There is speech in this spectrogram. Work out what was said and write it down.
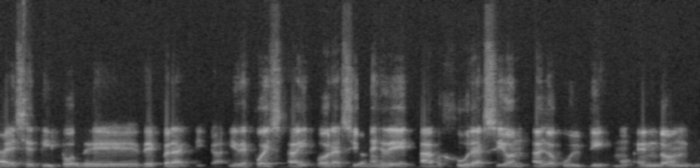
a ese tipo de, práctica. Y después hay oraciones de abjuración al ocultismo, en donde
